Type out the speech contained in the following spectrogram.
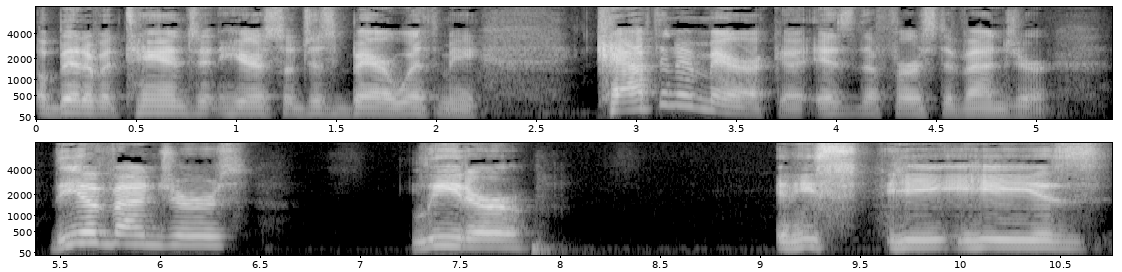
a bit of a tangent here, so just bear with me. Captain America is the first Avenger. The Avengers leader, and he's he he is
